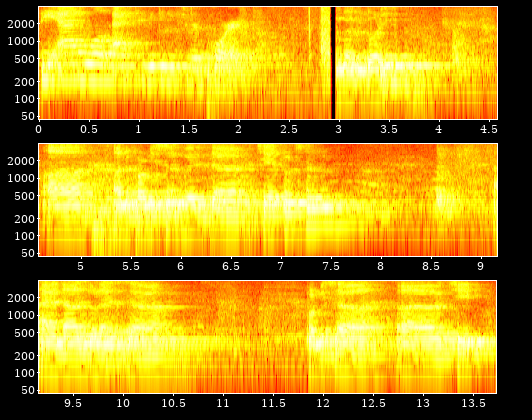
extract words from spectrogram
the annual activities report. everybody. uh, under permission with the chairperson and as well as uh, permission, uh, uh, chief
